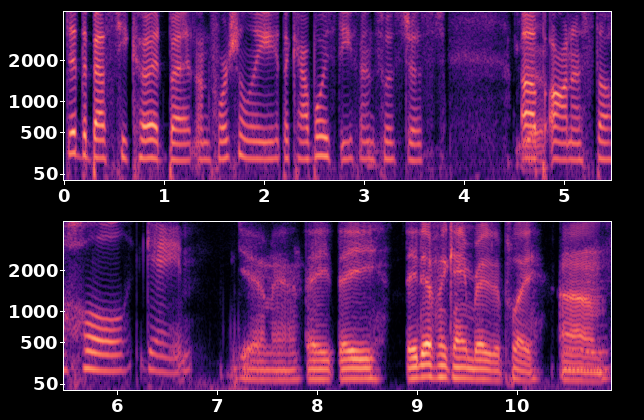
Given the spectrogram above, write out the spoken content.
did the best he could, but unfortunately, the Cowboys' defense was just just- up on us the whole game. Yeah. yeah, man. They they they definitely came ready to play. Mm-hmm. Um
